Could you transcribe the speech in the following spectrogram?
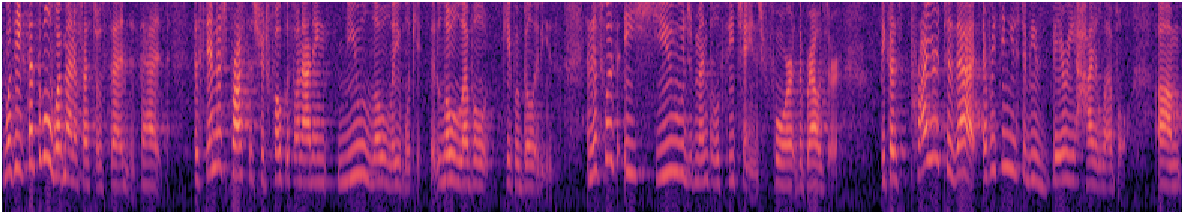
what the Extensible Web Manifesto said that the standards process should focus on adding new low-level low capabilities. And this was a huge mental sea change for the browser. Because prior to that, everything used to be very high level. Um,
